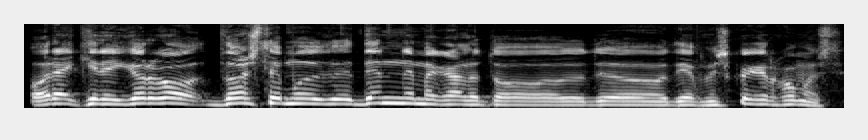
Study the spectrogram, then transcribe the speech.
Ωραία, κύριε Γιώργο, δώστε μου, δεν είναι μεγάλο το, το διαφημιστικό και ερχόμαστε.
